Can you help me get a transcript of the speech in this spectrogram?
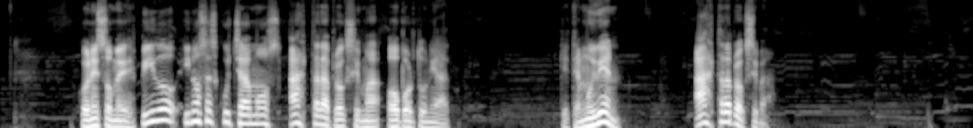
Con eso me despido y nos escuchamos hasta la próxima oportunidad. Que estén muy bien. Hasta la próxima.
